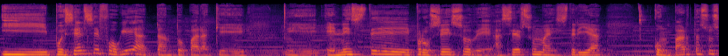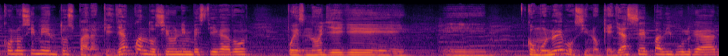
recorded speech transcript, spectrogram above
y pues él se foguea tanto para que eh, en este proceso de hacer su maestría comparta sus conocimientos para que ya cuando sea un investigador pues no llegue... Eh, como nuevo, sino que ya sepa divulgar,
